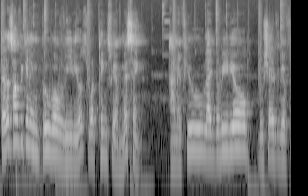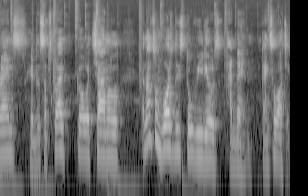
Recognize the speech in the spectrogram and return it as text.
Tell us how we can improve our videos, what things we are missing. And if you like the video, do share it with your friends, hit the subscribe to our channel and also watch these two videos at the end. Thanks for watching.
